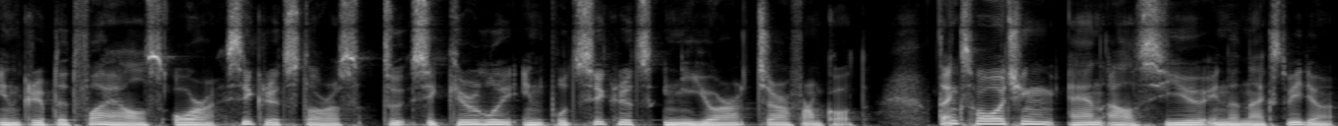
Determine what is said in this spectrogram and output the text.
encrypted files, or secret stores to securely input secrets in your Terraform code. Thanks for watching and I'll see you in the next video.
